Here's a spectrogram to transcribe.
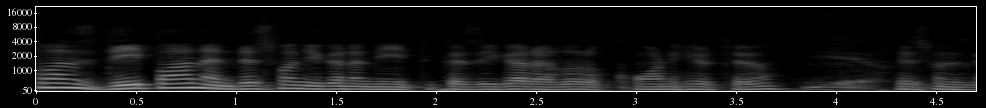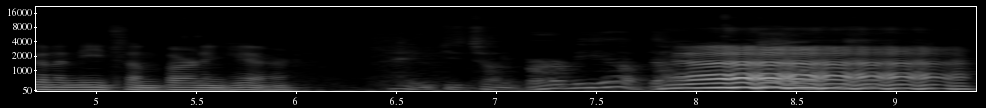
one's deep one, and this one you're gonna need because you got a little corn here too. Yeah. This one's gonna need some burning here. Hey, you just trying to burn me up,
